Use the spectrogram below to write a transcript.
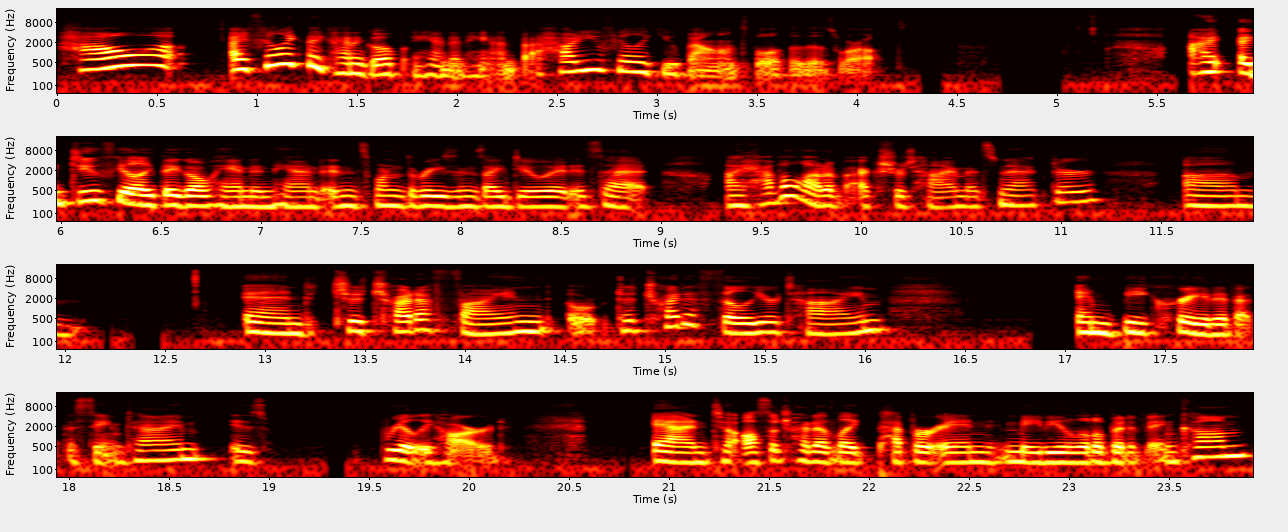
how, I feel like they kind of go hand in hand, but how do you feel like you balance both of those worlds? I, I do feel like they go hand in hand, and it's one of the reasons I do it is that I have a lot of extra time as an actor, um, and to try to find or to try to fill your time and be creative at the same time is really hard, and to also try to like pepper in maybe a little bit of income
